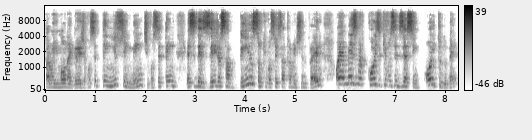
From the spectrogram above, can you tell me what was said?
para um irmão na igreja, você tem isso em mente? Você tem esse desejo, essa bênção que você está transmitindo para ele? Ou é a mesma coisa que você dizer assim: Oi, tudo bem?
